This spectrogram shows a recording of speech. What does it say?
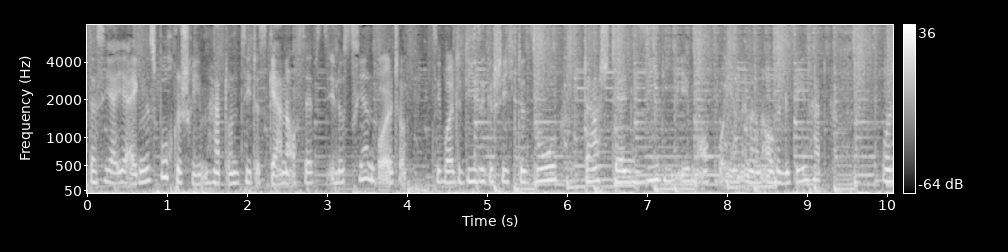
dass sie ja ihr eigenes Buch geschrieben hat und sie das gerne auch selbst illustrieren wollte. Sie wollte diese Geschichte so darstellen, wie sie die eben auch vor ihrem inneren Auge gesehen hat. Und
